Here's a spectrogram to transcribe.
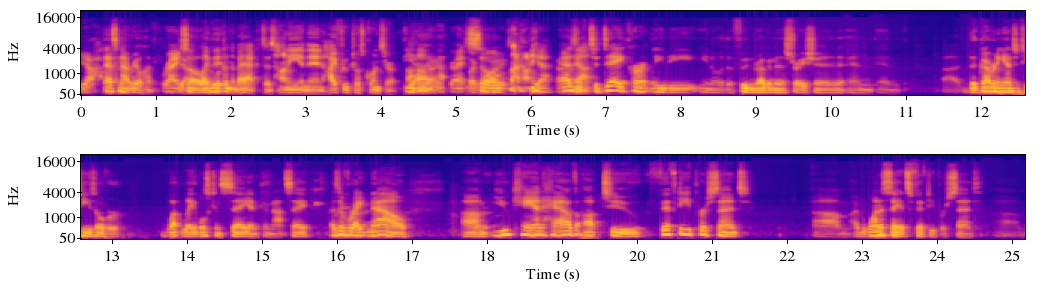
Yeah. that's not real honey. Right. So Like the- look in the back, it says honey and then high fructose corn syrup. yeah, Uh-huh. Right. Right. It's like so why? It's not honey. Yeah. as Yeah. of today, currently the you know the Food and Drug Administration and and uh, the governing entities over what labels can say and cannot say. As of right now, um, you can have up to fifty percent. Um, I want to say it's fifty percent um,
